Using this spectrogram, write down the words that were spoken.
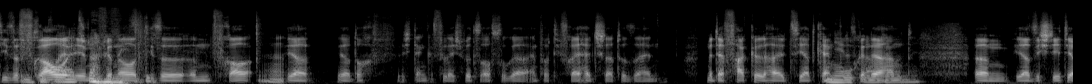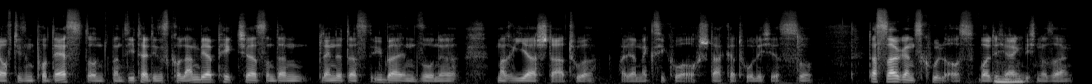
Diese Frau eben, genau, diese ähm, Frau, Ja. ja. ja, doch, ich denke, vielleicht wird es auch sogar einfach die Freiheitsstatue sein. Mit der Fackel halt, sie hat kein Nee, Buch in der Hand. Ähm, ja, sie steht ja auf diesem Podest und man sieht halt dieses Columbia Pictures und dann blendet das über in so eine Maria-Statue, weil ja Mexiko auch stark katholisch ist. So. Das sah ganz cool aus, wollte ich Mhm. eigentlich nur sagen.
